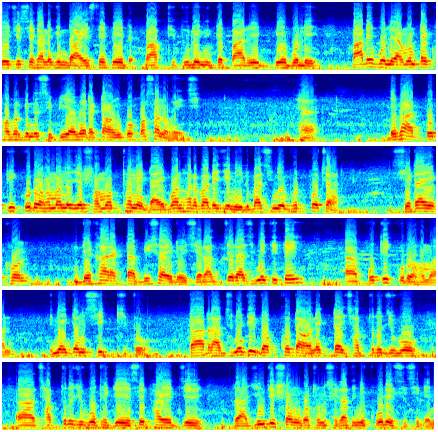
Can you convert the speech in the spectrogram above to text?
রয়েছে, সেখানে কিন্তু আইএসএফ এর প্রার্থী তুলে নিতে পারবে বলে, পারে বলে এমনটাই খবর কিন্তু সিপিএম এর একটা অঙ্ক কষানো হয়েছে। হ্যাঁ এবার প্রতিকুর রহমানের যে সমর্থনে ডাইবন হারবারে যে নির্বাচনী ভোট প্রচার সেটা এখন দেখার একটা বিষয় রয়েছে। রাজ্য রাজনীতিতেই প্রতিকুর রহমান। তিনি একজন শিক্ষিত। তার রাজনৈতিক দক্ষতা অনেকটাই ছাত্র যুব ছাত্র যুব থেকে এসএফআই এর যে রাজনৈতিক সংগঠন, সেটা তিনি করে এসেছিলেন।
